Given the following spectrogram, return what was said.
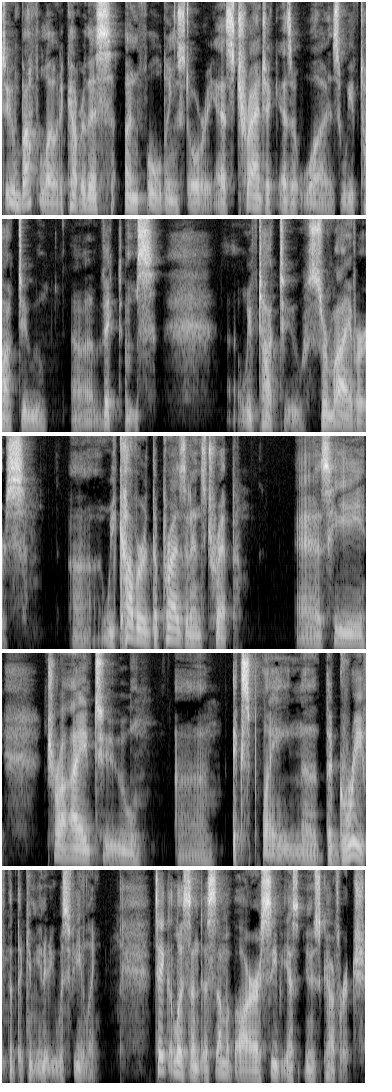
to Buffalo to cover this unfolding story. As tragic as it was, we've talked to uh, victims, uh, we've talked to survivors. Uh, we covered the president's trip as he tried to uh, explain the, the grief that the community was feeling. Take a listen to some of our CBS News coverage.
